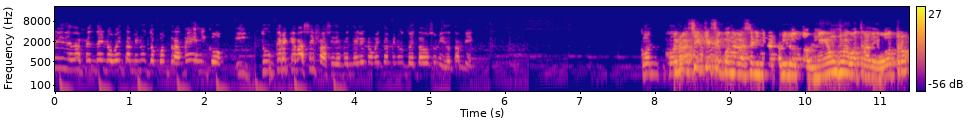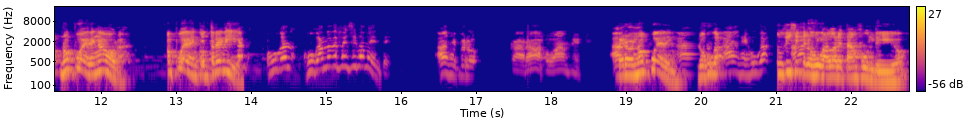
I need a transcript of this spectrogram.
venir a defender 90 minutos contra México, ¿y tú crees que va a ser fácil defenderle 90 minutos a Estados Unidos también? Con- con Pero así es que se ponen las eliminatorias y los torneos, un juego atrás de otro. No pueden ahora. No pueden con tres días. Jugando, jugando defensivamente. Ángel, pero carajo, Ángel. Pero no pueden. Ángel, Los Ángel, juga- Tú dices que los jugadores están fundidos.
